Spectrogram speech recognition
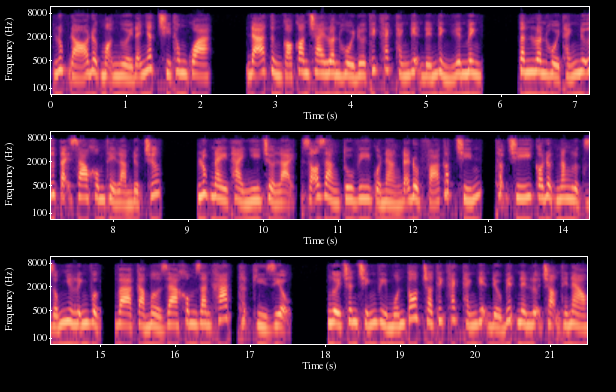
Lúc đó được mọi người đã nhất trí thông qua. Đã từng có con trai luân hồi đưa thích khách thánh điện đến đỉnh liên minh. Tân luân hồi thánh nữ tại sao không thể làm được chứ? Lúc này Thải Nhi trở lại, rõ ràng tu vi của nàng đã đột phá cấp 9, thậm chí có được năng lực giống như lĩnh vực, và cả mở ra không gian khác, thật kỳ diệu. Người chân chính vì muốn tốt cho thích khách thánh điện đều biết nên lựa chọn thế nào.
